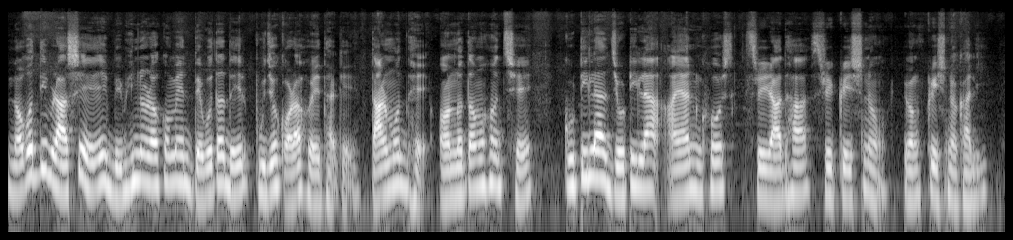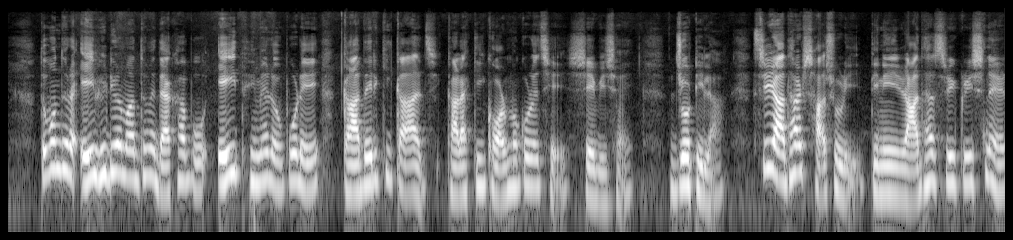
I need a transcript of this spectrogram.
নবদ্বীপ রাসে বিভিন্ন রকমের দেবতাদের পুজো করা হয়ে থাকে। তার মধ্যে অন্যতম হচ্ছে কুটিলা জটিলা আয়ান ঘোষ শ্রীরাধা শ্রীকৃষ্ণ এবং কৃষ্ণকালী। তো বন্ধুরা, এই ভিডিওর মাধ্যমে দেখাবো এই থিমের ওপরে কাদের কি কাজ, কারা কি কর্ম করেছে সে বিষয়ে। জটিলা, শ্রী রাধার শাশুড়ি, তিনি রাধা শ্রীকৃষ্ণের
